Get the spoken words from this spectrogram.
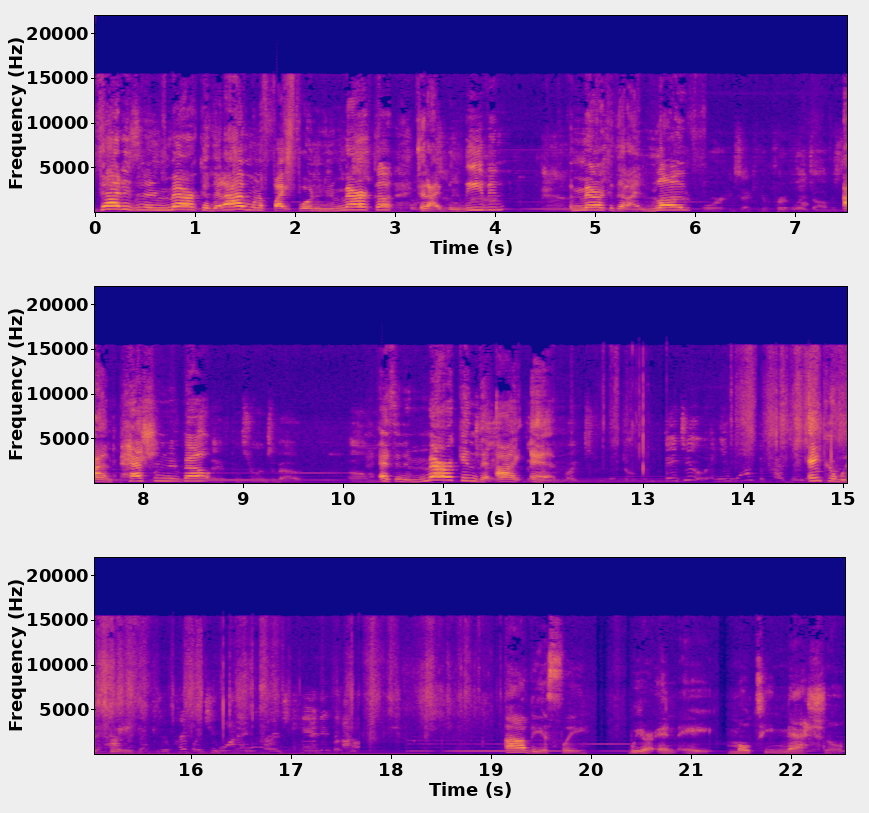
that is an America that I want to fight for, an America that I believe in, America that I love, I am passionate about, as an American that I am. They do, and you want the president anchor with me. You want to encourage candid. Obviously, we are in a multinational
